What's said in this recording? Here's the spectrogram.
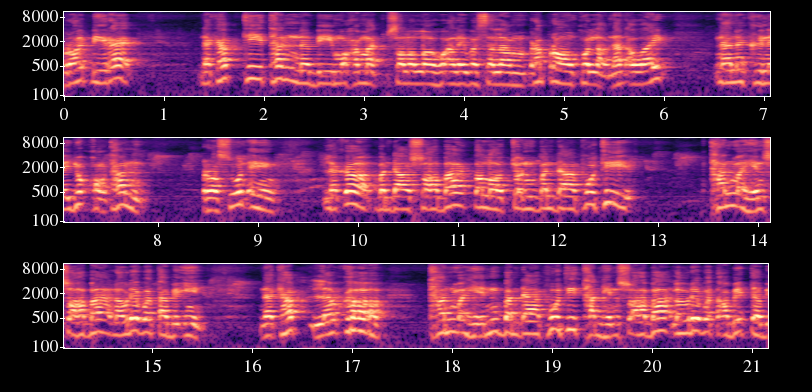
300 ปีแรกนะครับที่ท่านนบีมุฮัมมัดสุลลัลฮุอะลัยวะสัลลัมรับรองคนเหล่านั้นเอาไว้นั่นนะคือในยุคของท่านรอซูลเอง แล้วก็บรรดาซอฮาบะตลอดจนบรรดาผู้ที่ทันมาเห็นซอฮาบะเราเรียกว่าตาเบอินนะครับแล้วก็ ทันมาเห็นบรรดาผู้ที่ทันเห็นซอฮาบะเราเรียกว่าตาบิตตาเบ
